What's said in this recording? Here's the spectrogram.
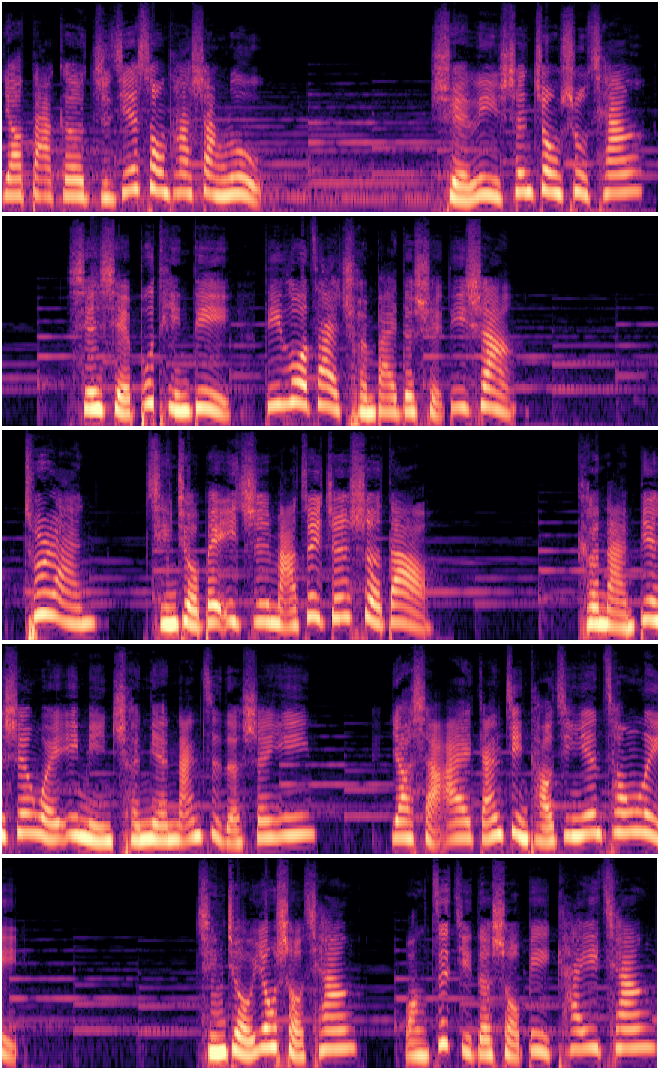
要大哥直接送她上路。雪莉身中数枪，鲜血不停地滴落在纯白的雪地上。突然，琴酒被一支麻醉针射到。柯南变身为一名成年男子的声音，要小爱赶紧逃进烟囱里。琴酒用手枪往自己的手臂开一枪，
